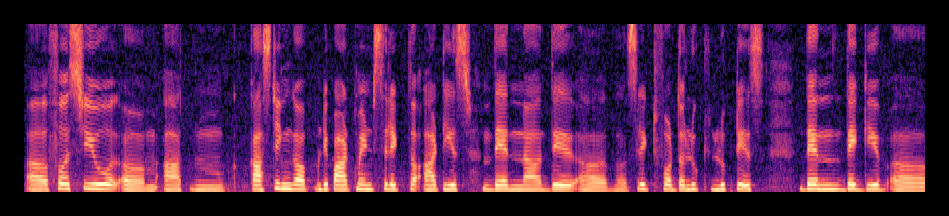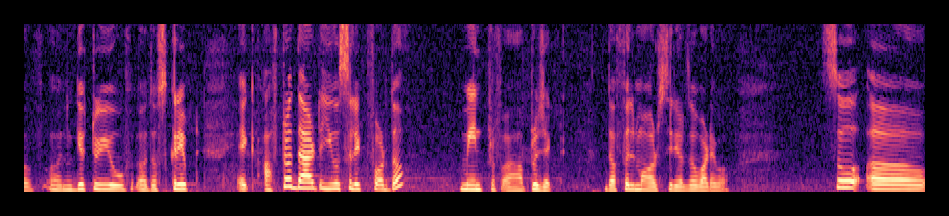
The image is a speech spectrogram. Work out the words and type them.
Uh, first, you um, are, mm, casting uh, department select the artist, then uh, they select for the look look test, then they give give to you the script. After that, you select for the main pro- project, the film or serials or whatever. So, uh,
